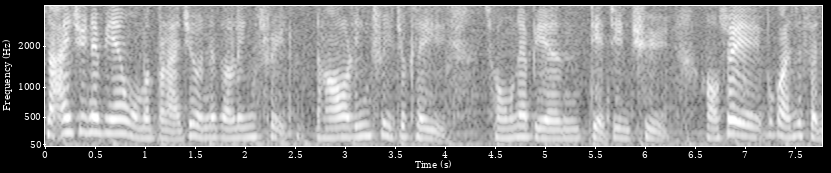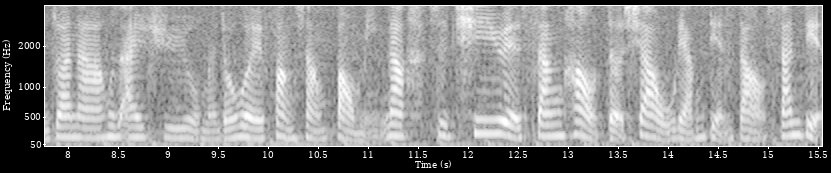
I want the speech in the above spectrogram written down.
那 IG 那边我们本来就有那个 Link Tree，然后 Link Tree 就可以从那边点进去。好，所以不管是粉砖啊，或是 IG，我们都会放上报名。那是七月三号的下午两点到三点。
